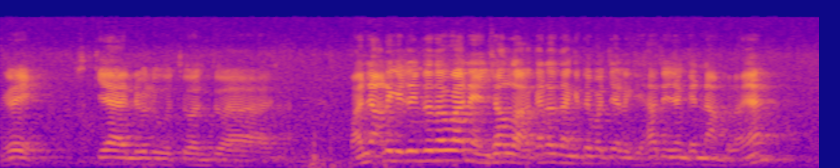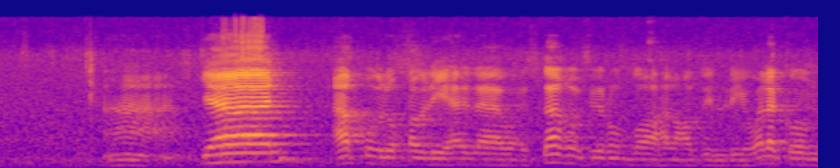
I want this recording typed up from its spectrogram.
Okey, sekian dulu tuan-tuan. Banyak lagi cerita taubat ni, insya-Allah akan datang kita baca lagi hadis yang ke-6 pula ya. Ha. Sekian aku qawli hadza wa astaghfirullah al-azim li wa lakum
